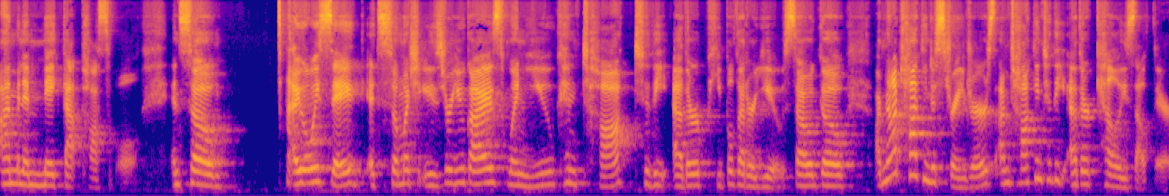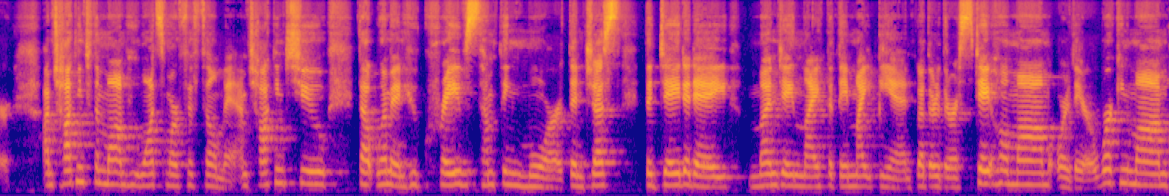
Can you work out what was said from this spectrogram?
i'm going to make that possible. And so I always say it's so much easier, you guys, when you can talk to the other people that are you. So I would go, I'm not talking to strangers. I'm talking to the other Kellys out there. I'm talking to the mom who wants more fulfillment. I'm talking to that woman who craves something more than just the day to day mundane life that they might be in, whether they're a stay at home mom or they're a working mom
